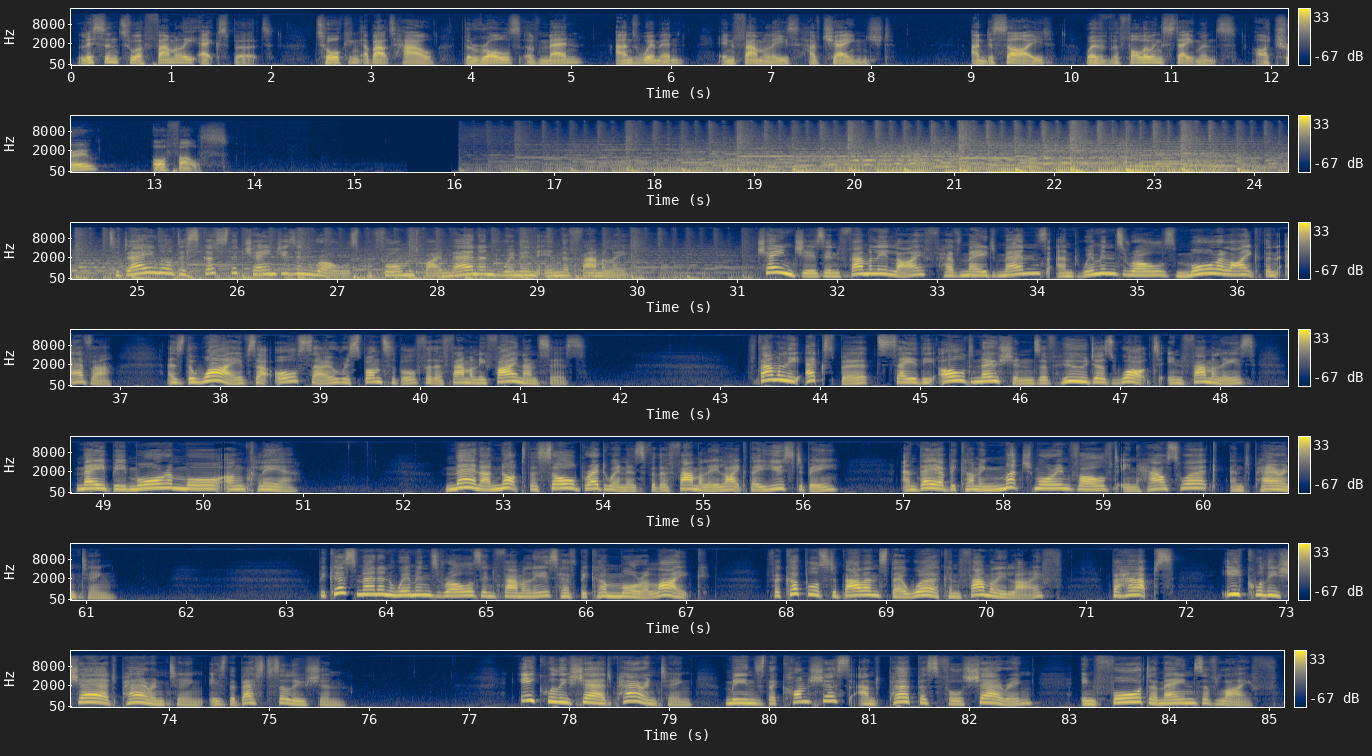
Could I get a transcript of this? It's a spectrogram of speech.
Listen to a family expert talking about how the roles of men and women in families have changed, and decide whether the following statements are true or false. Today we'll discuss the changes in roles performed by men and women in the family. Changes in family life have made men's and women's roles more alike than ever, as the wives are also responsible for the family finances. Family experts say the old notions of who does what in families may be more and more unclear. Men are not the sole breadwinners for the family like they used to be, and they are becoming much more involved in housework and parenting. Because men and women's roles in families have become more alike, for couples to balance their work and family life, perhaps equally shared parenting is the best solution. Equally shared parenting means the conscious and purposeful sharing in four domains of life.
